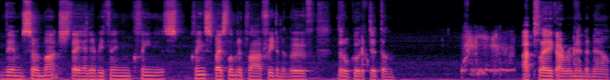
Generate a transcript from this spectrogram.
them so much. They had everything clean, clean space, limited power, freedom to move. Little good it did them. A plague I remember now.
